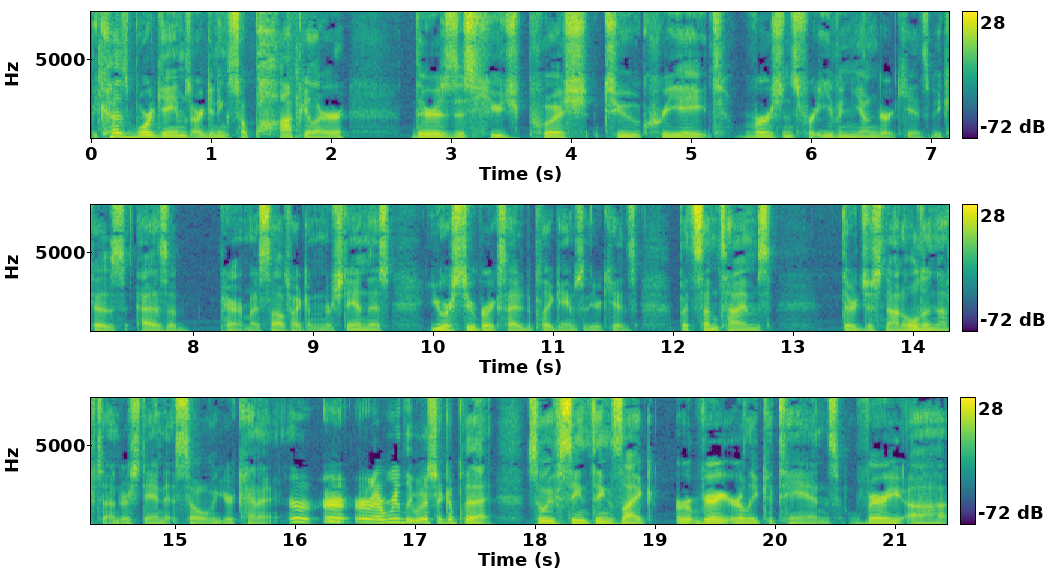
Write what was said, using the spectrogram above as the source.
because board games are getting so popular, there is this huge push to create versions for even younger kids because as a parent myself, I can understand this. You are super excited to play games with your kids, but sometimes they're just not old enough to understand it. So you're kind of, er, er, er, I really wish I could play that. So we've seen things like er, very early Catans, very uh,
